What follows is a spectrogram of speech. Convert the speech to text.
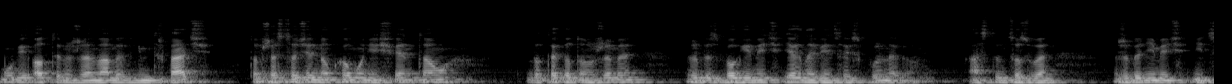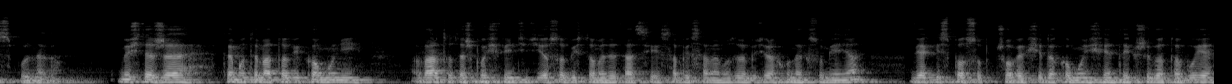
mówi o tym, że mamy w Nim trwać, to przez codzienną komunię świętą do tego dążymy, żeby z Bogiem mieć jak najwięcej wspólnego, a z tym, co złe, żeby nie mieć nic wspólnego. Myślę, że temu tematowi komunii Warto też poświęcić i osobistą medytację, sobie samemu zrobić rachunek sumienia, w jaki sposób człowiek się do Komunii Świętej przygotowuje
